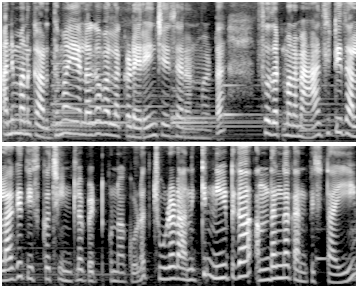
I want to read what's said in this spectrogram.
అని మనకు అర్థమయ్యేలాగా వాళ్ళు అక్కడ అరేంజ్ చేశారనమాట సో దట్ మనం యాజ్ ఇట్ ఈస్ అలాగే తీసుకొచ్చి ఇంట్లో పెట్టుకున్నా కూడా చూడడానికి నీట్గా అందంగా కనిపిస్తాయి.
